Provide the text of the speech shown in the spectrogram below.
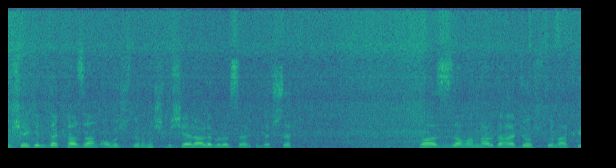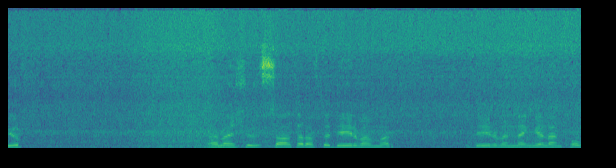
Bu şekilde kazan oluşturmuş bir şelale burası arkadaşlar. Bazı zamanlar daha coşkun akıyor. Hemen şu sağ tarafta değirmen var. Değirmenden gelen kol.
